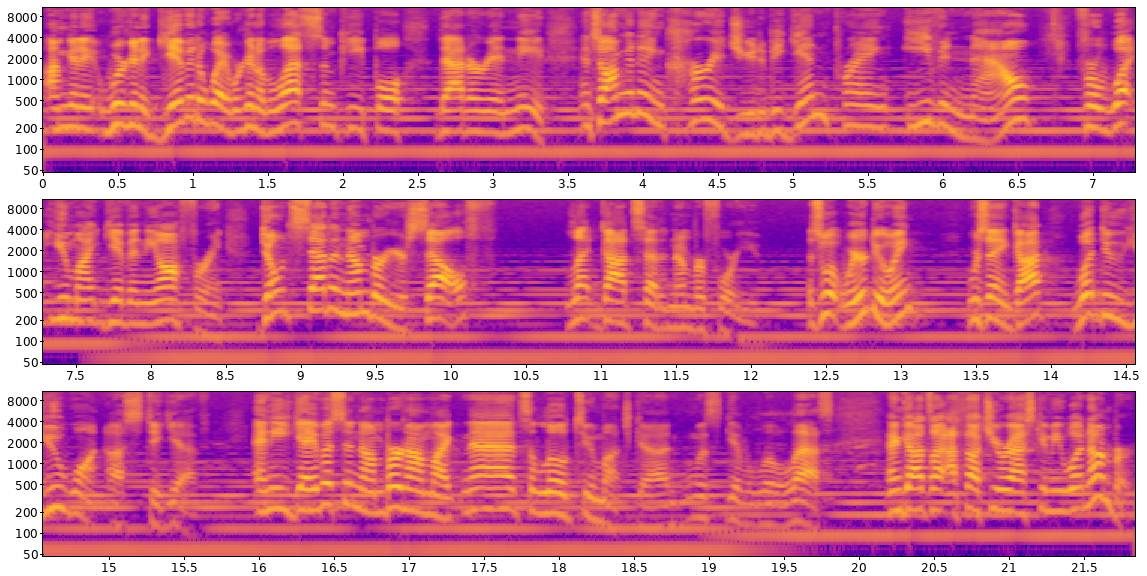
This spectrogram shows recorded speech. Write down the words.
I'm gonna, we're gonna give it away. We're gonna bless some people that are in need. And so I'm gonna encourage you to begin praying even now for what you might give in the offering. Don't set a number yourself. Let God set a number for you. That's what we're doing. We're saying, God, what do you want us to give? And he gave us a number, and I'm like, nah, it's a little too much, God. Let's give a little less. And God's like, I thought you were asking me what number.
